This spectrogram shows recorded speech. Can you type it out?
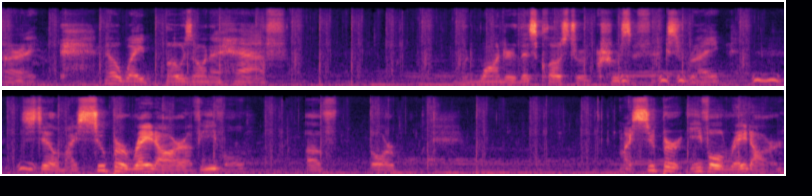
Alright. No way Bozo and a half would wander this close to a crucifix, right? Still, my super radar of evil, of, or, my super evil radar,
